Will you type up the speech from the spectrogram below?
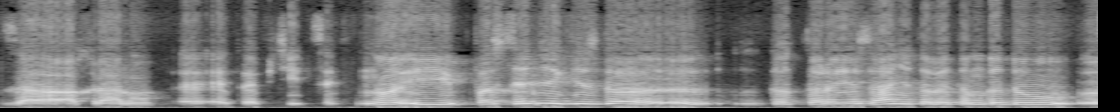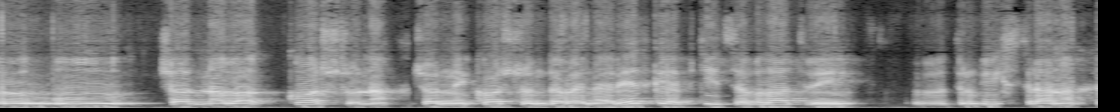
за охрану э, этой птицы. Ну и последнее гнездо, э, которое занято в этом году у черного коршуна. Черный коршун довольно редкая птица в Латвии. В других странах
